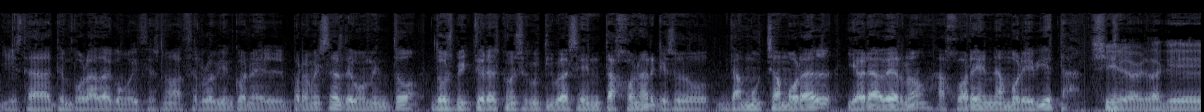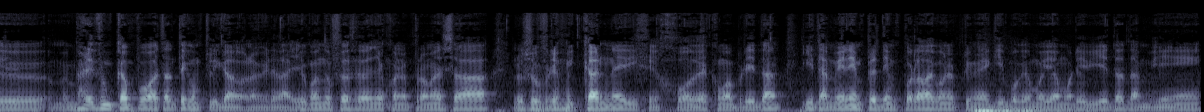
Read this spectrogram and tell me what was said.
Y esta temporada, como dices, ¿no? Hacerlo bien con el Promesas, de momento, dos victorias consecutivas en Tajonar, que eso da mucha moral. Y ahora a ver, ¿no? A jugar en Amorebieta. Sí, la verdad que me parece un campo bastante complicado, la verdad. Yo cuando fui hace años con el Promesa, lo sufrí en mi carne y dije, joder, cómo aprietan. Y también en pretemporada con el primer equipo que hemos ido a Amorebieta, también,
